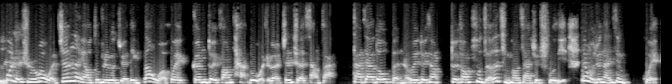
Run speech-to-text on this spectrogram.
嗯或者是如果我真的要做出这个决定，那我会跟对方袒露我这个真实的想法，大家都本着为对象对方负责的情况下去处理。但我觉得男性不会，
